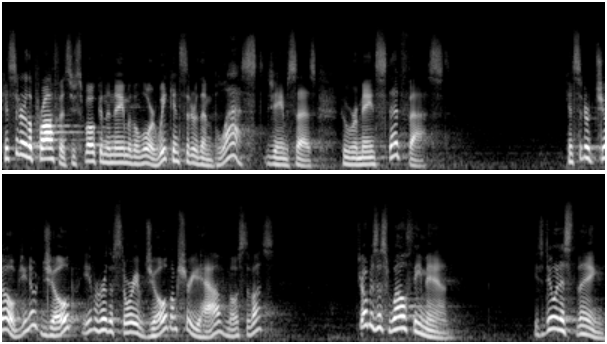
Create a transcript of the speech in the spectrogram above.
Consider the prophets who spoke in the name of the Lord. We consider them blessed, James says, who remain steadfast. Consider Job. Do you know Job? You ever heard the story of Job? I'm sure you have, most of us. Job is this wealthy man. He's doing his thing.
